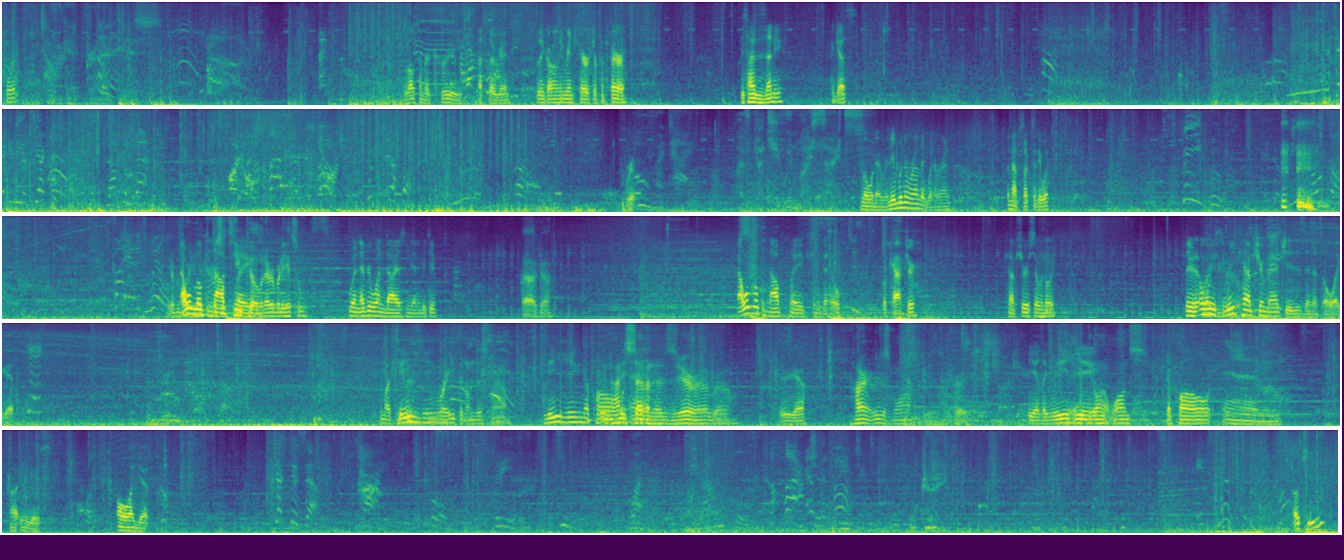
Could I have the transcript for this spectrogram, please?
We lost number Kree. That's so good. Like our only range character for the Pharaoh. Besides Zenny, I guess. Well, whatever. They went around, they went around. The map sucks anyway. Speed boost. And the beat goes on. Fire at will. Everybody, I would love to what's now team play- kill when everybody hits them? When everyone dies in the enemy team. Oh, okay. I would love to now play King of the Hill. Or Capture. Capture is so annoying. Mm-hmm. There's only King three capture capture matches, and that's all I get. My team is Losing. raping them this round. Lijiang, Nepal. 97 and- to 0, bro. There you go. Heart, we just won. Jesus Christ. Yeah, like Li They didn't get on at Jing, once. Nepal, and Uh, here goes. All I get. Oh, gee.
